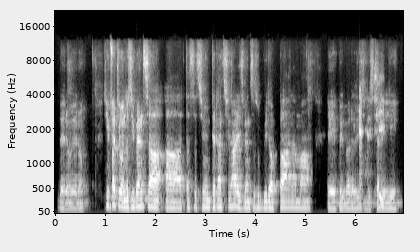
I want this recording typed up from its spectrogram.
Vero, vero. Sì, infatti quando si pensa a tassazione internazionale si pensa subito a Panama e quei paradisi fiscali sì. lì.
